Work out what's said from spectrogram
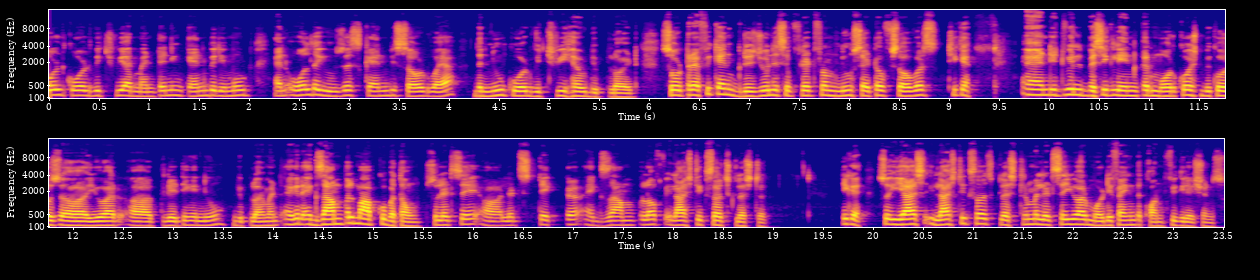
old code which we are maintaining can be removed and all the users can be served via the new code which we have deployed so traffic can gradually shift from new set of servers ठीक है and it will basically incur more cost because uh, you are uh, creating a new deployment अगर example मैं आपको बताऊं so let's say uh, let's take the example of Elasticsearch cluster ठीक है so yes Elasticsearch cluster में let's say you are modifying the configurations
